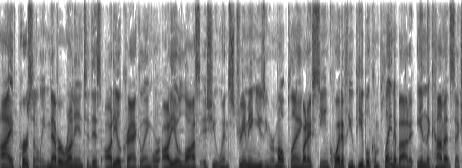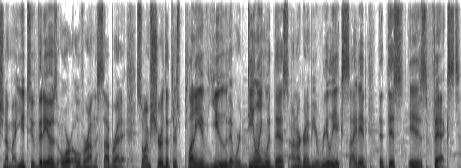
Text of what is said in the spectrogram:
I've personally never run into this audio crackling or audio loss issue when streaming using Remote Playing, but I've seen quite a few people complain about it in the comment section of my YouTube videos or over on the subreddit. So I'm sure that there's plenty of you that were dealing with this and are going to be really excited that this is fixed.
